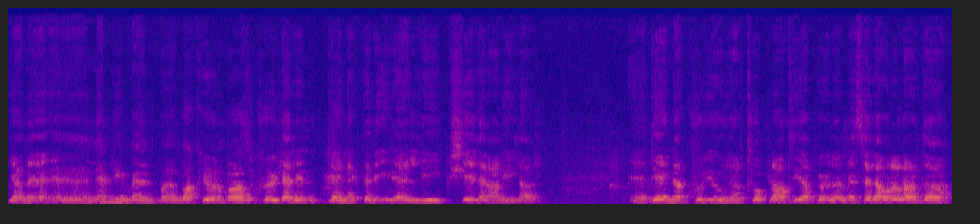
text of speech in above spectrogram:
Yani e, ne bileyim ben ben bakıyorum bazı köylerin dernekleri ilerleyip bir şeyler alıyorlar. E, dernek kuruyorlar, toplantı yapıyorlar. Mesela oralarda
